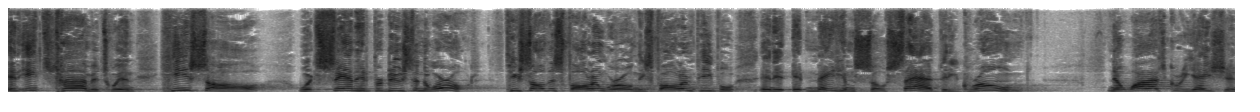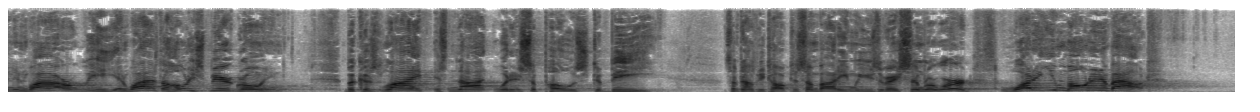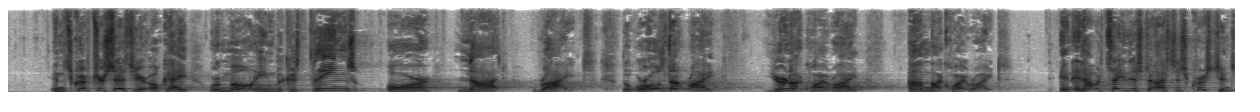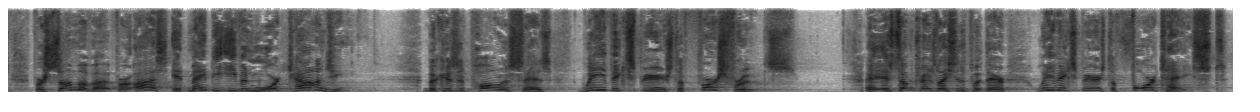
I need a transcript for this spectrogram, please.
And each time it's when He saw what sin had produced in the world. He saw this fallen world and these fallen people, and it, it made him so sad that he groaned. Now, why is creation and why are we and why is the Holy Spirit growing? Because life is not what it's supposed to be. Sometimes we talk to somebody and we use a very similar word. What are you moaning about? And scripture says here, okay, we're moaning because things are not right. The world's not right. You're not quite right. I'm not quite right. And, and I would say this to us as Christians. For some of us, for us, it may be even more challenging. Because as Paul says, we've experienced the first fruits. As some translations put there, we've experienced a foretaste.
